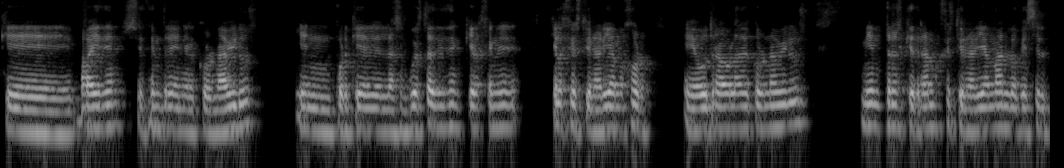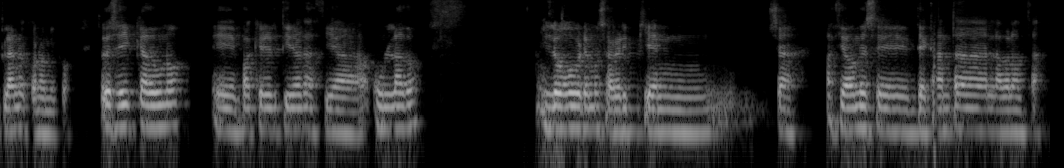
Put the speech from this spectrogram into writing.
que Biden se centre en el coronavirus en, porque las encuestas dicen que él, que él gestionaría mejor eh, otra ola de coronavirus, mientras que Trump gestionaría más lo que es el plano económico. Entonces ahí cada uno eh, va a querer tirar hacia un lado y luego veremos a ver quién, o sea, hacia dónde se decanta la balanza.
